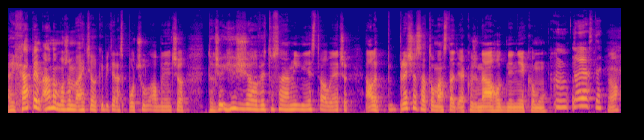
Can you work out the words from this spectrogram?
e, chápem, áno, možno majiteľ keby teraz počul alebo niečo, takže ježiš, ale to sa nám nikdy nestalo alebo niečo. Ale prečo sa to má stať akože náhodne niekomu? Mm, no jasné. No?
